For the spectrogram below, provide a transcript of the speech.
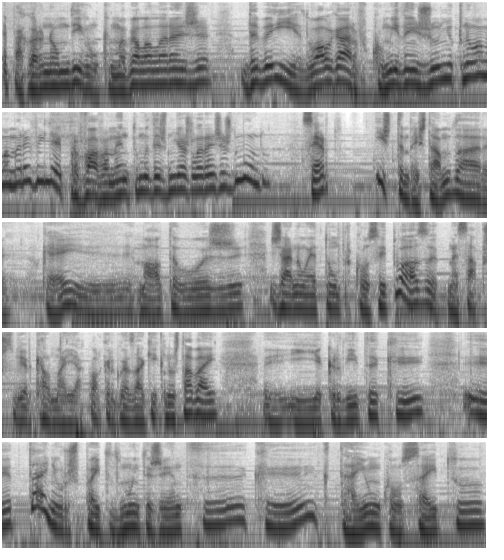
Epá, agora não me digam que uma bela laranja da Bahia, do Algarve, comida em junho, que não é uma maravilha. É provavelmente uma das melhores laranjas do mundo, certo? Isto também está a mudar. Ok? A malta hoje já não é tão preconceituosa, começa a perceber que aí há qualquer coisa aqui que não está bem e acredita que eh, tem o respeito de muita gente que, que tem um conceito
